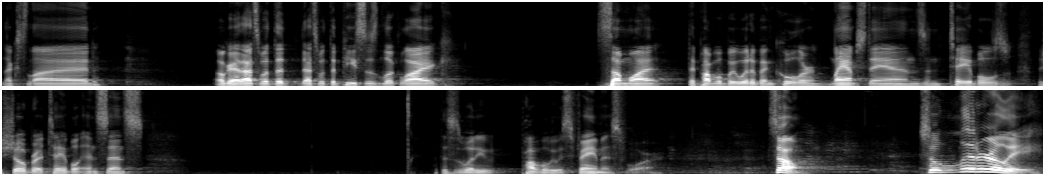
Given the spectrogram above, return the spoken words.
next slide. Okay, that's what the that's what the pieces look like. Somewhat, they probably would have been cooler. Lampstands and tables, the showbread table, incense. This is what he probably was famous for. So, so literally,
